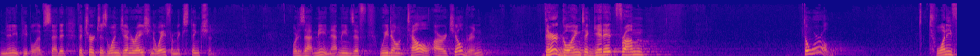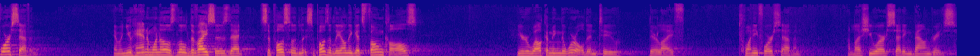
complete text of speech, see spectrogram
many people have said it, the church is one generation away from extinction. What does that mean? That means if we don't tell our children, they're going to get it from the world 24 7. And when you hand them one of those little devices that supposedly, supposedly only gets phone calls, you're welcoming the world into their life 24 7. Unless you are setting boundaries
